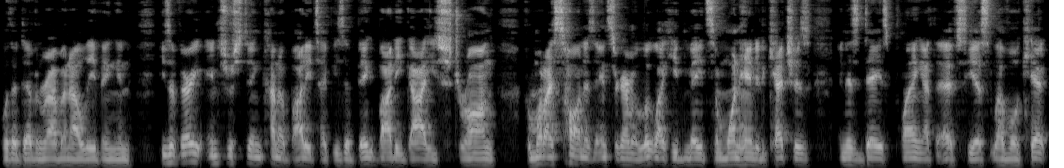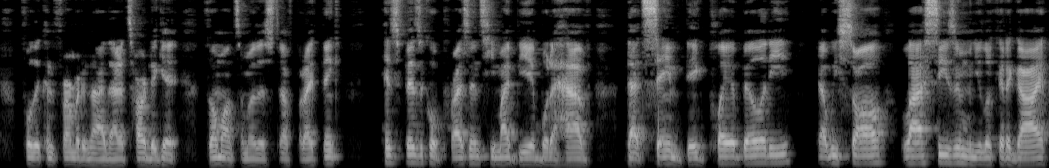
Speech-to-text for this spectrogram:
with a Devin Ravenel leaving. And he's a very interesting kind of body type. He's a big body guy. He's strong. From what I saw on his Instagram, it looked like he'd made some one handed catches in his days playing at the FCS level. Can't fully confirm or deny that. It's hard to get film on some of this stuff, but I think his physical presence, he might be able to have that same big playability that we saw last season when you look at a guy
